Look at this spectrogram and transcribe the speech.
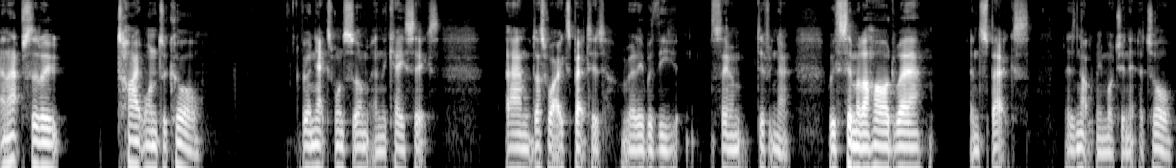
an absolute tight one to call. Vernee X won some and the K6. And that's what I expected, really, with the same, different, you know, with similar hardware and specs. There's not going to be much in it at all.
